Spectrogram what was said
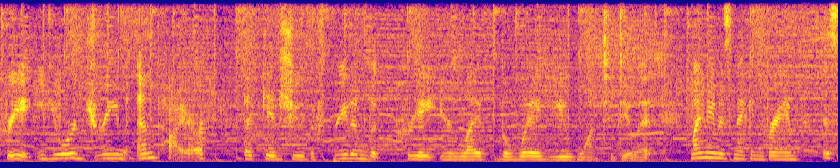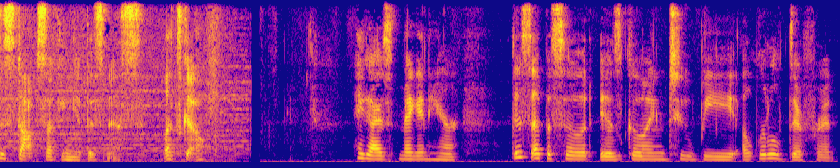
create your dream empire that gives you the freedom to create your life the way you want to do it. My name is Megan Brame. This is Stop Sucking at Business. Let's go. Hey guys, Megan here. This episode is going to be a little different.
